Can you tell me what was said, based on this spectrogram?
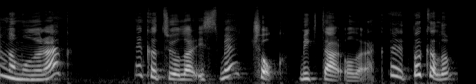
anlam olarak ne katıyorlar isme? Çok miktar olarak. Evet bakalım.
